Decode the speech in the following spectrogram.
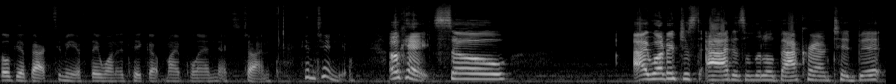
they'll get back to me if they want to take up my plan next time. Continue. Okay, so I want to just add as a little background tidbit.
